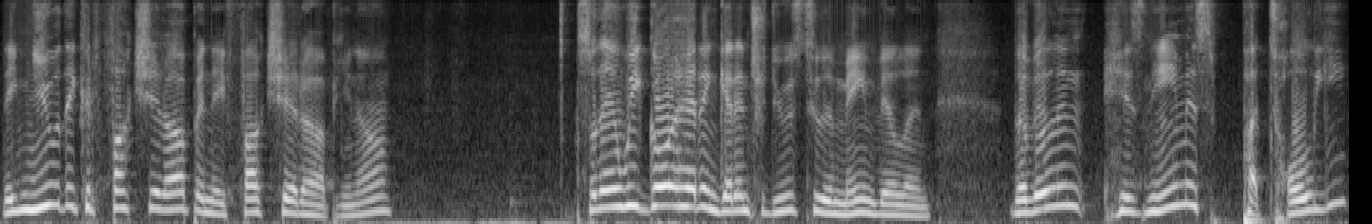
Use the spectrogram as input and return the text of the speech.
they knew they could fuck shit up and they fuck shit up you know? So then we go ahead and get introduced to the main villain the villain his name is patolli?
